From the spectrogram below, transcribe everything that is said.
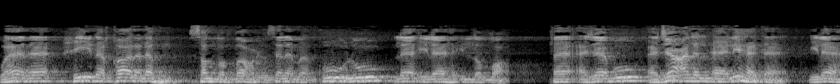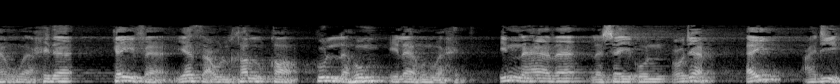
وهذا حين قال لهم صلى الله عليه وسلم قولوا لا إله إلا الله. فأجابوا أجعل الآلهة إلها واحدا كيف يسع الخلق كلهم إله واحد؟ إن هذا لشيء عجاب. أي عجيب.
